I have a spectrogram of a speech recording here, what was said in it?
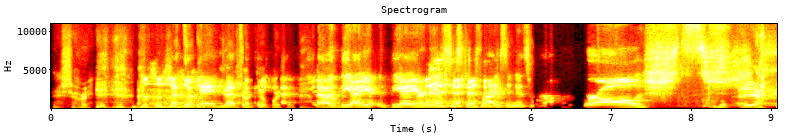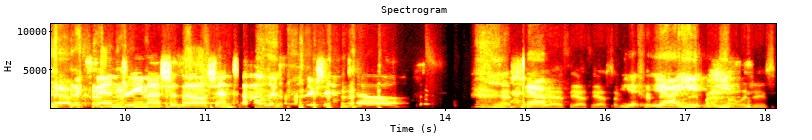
sorry. That's okay. Yeah, That's okay. You know, Um, the the irony of Sisters Rising is we're, we're all. Sh- yeah. Yeah. Like Sandrina, Chazelle, Chantel, there's another Chantel. yeah. Yeah. Yes. Yes. Yes. I'm Yeah, tripping. yeah, My- you- my you- apologies.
